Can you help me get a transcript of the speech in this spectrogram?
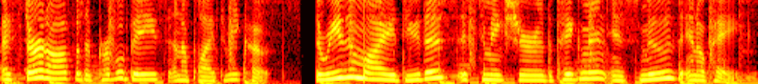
I start off with a purple base and apply three coats. The reason why I do this is to make sure the pigment is smooth and opaque.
